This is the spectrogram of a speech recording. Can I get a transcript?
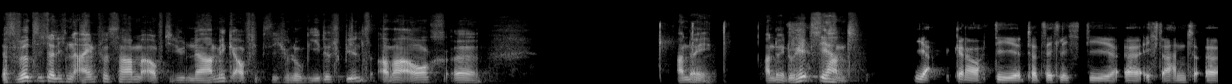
das wird sicherlich einen Einfluss haben auf die Dynamik, auf die Psychologie des Spiels, aber auch äh, André. André, du hebst die Hand. Ja, genau, die tatsächlich die äh, echte Hand. Äh,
